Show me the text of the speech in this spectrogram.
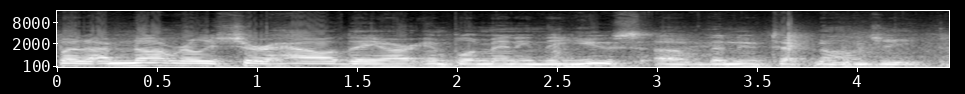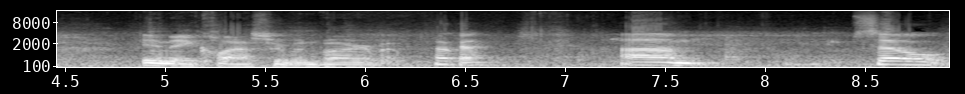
but I'm not really sure how they are implementing the use of the new technology in a classroom environment. Okay. Um, so,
